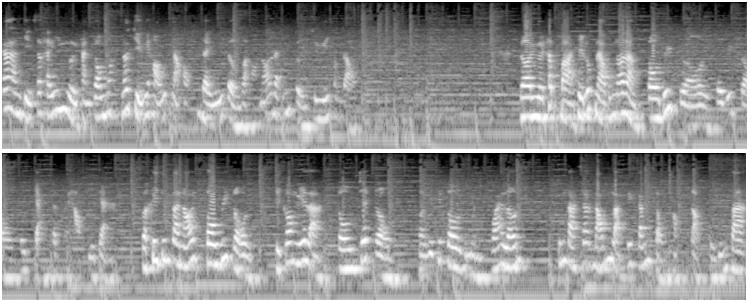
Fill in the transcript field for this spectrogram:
các anh chị sẽ thấy những người thành công á, nói chuyện với họ lúc nào họ cũng đầy ý tưởng và họ nói ra ý tưởng suy nghĩ trong đầu. Rồi người thất bại thì lúc nào cũng nói rằng tôi biết rồi tôi biết rồi tôi chẳng cần phải học gì cả. Và khi chúng ta nói tôi biết rồi thì có nghĩa là tôi chết rồi bởi vì cái tôi của mình quá lớn. Chúng ta sẽ đóng lại cái cánh cổng học tập của chúng ta.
